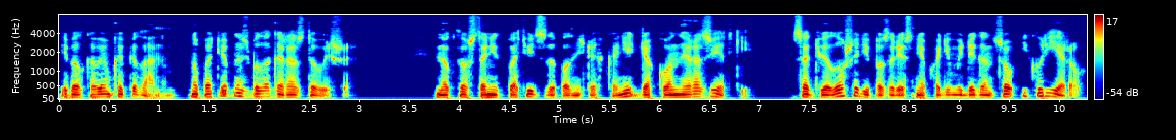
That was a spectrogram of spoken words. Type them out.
и полковым капелланом, но потребность была гораздо выше. Но кто станет платить за дополнительных коней для конной разведки? За две лошади позарез необходимы для гонцов и курьеров.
